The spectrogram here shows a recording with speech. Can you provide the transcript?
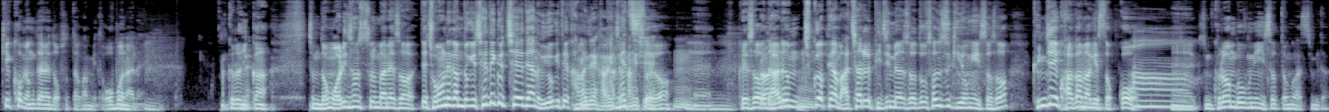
키커 명단에도 없었다고 합니다. 5번 안에. 음. 그러니까 좀 너무 어린 선수들만 해서 근데 조광래 감독이 세대 교체에 대한 의욕이 되게 강하, 굉장히 강했죠, 강했어요. 당시에. 음. 네. 그래서 그런- 나름 음. 축구협회와 마찰을 빚으면서도 선수 기용에 있어서 굉장히 과감하게 썼고 아. 네, 좀 그런 부분이 있었던 것 같습니다.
